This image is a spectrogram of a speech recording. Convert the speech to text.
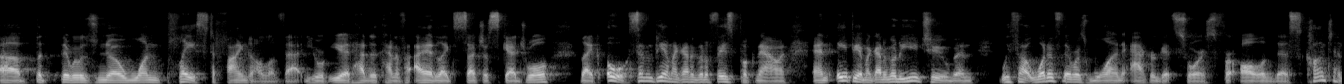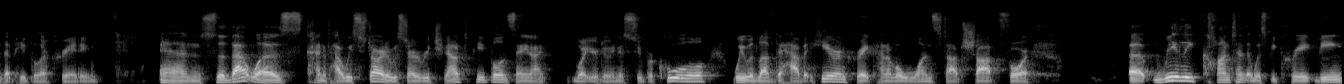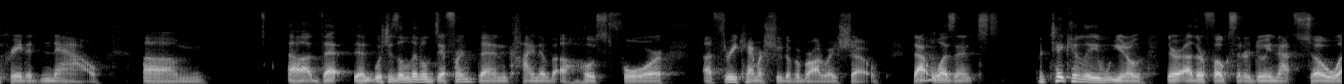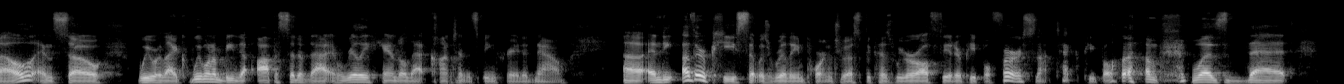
Uh, but there was no one place to find all of that. You were, you had had to kind of, I had like such a schedule, like, oh, 7 p.m. I got to go to Facebook now, and 8 p.m. I got to go to YouTube. And we thought, what if there was one aggregate source for all of this content that people are creating? And so that was kind of how we started. We started reaching out to people and saying, what you're doing is super cool. We would love to have it here and create kind of a one stop shop for uh, really content that was be create, being created now. Um, uh, that which is a little different than kind of a host for a three camera shoot of a Broadway show. That mm-hmm. wasn't particularly, you know, there are other folks that are doing that so well. And so we were like, we want to be the opposite of that and really handle that content that's being created now. Uh, and the other piece that was really important to us because we were all theater people first, not tech people, was that,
